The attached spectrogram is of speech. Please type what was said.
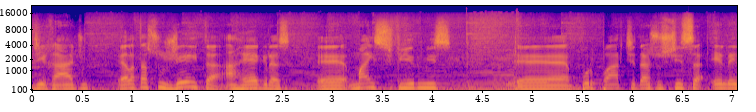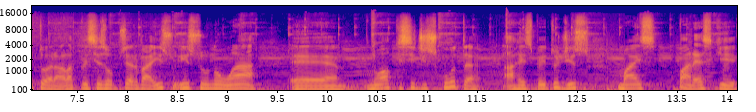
de rádio, ela está sujeita a regras eh, mais firmes é, por parte da Justiça Eleitoral. Ela precisa observar isso. Isso não há, é, não há o que se discuta a respeito disso, mas parece que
